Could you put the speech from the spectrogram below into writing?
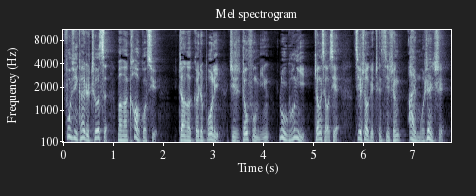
父亲开着车子慢慢靠过去。张可隔着玻璃指着周富明、陆光义、张小谢，介绍给陈信生、艾莫认识。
